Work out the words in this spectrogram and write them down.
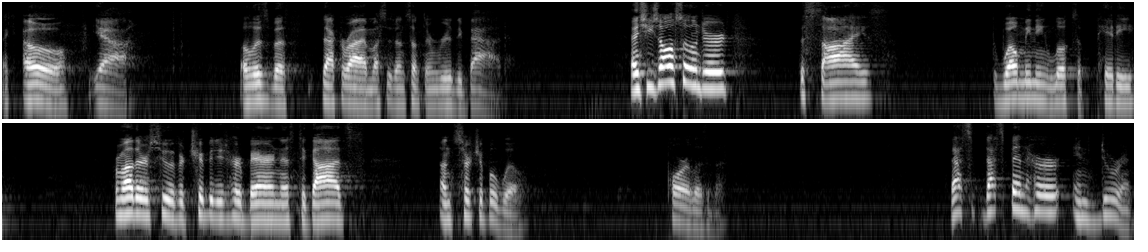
Like, oh, yeah, Elizabeth, Zachariah must have done something really bad. And she's also endured the sighs, the well meaning looks of pity from others who have attributed her barrenness to God's unsearchable will. Poor Elizabeth. That's, that's been her endurance.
